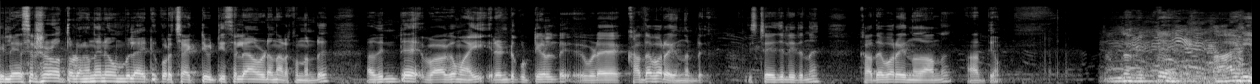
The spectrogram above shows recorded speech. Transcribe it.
ഈ ലേസർ ഷോ തുടങ്ങുന്നതിന് മുമ്പിലായിട്ട് കുറച്ച് ആക്ടിവിറ്റീസ് എല്ലാം ഇവിടെ നടക്കുന്നുണ്ട് അതിൻ്റെ ഭാഗമായി രണ്ട് കുട്ടികളുടെ ഇവിടെ കഥ പറയുന്നുണ്ട് ഈ സ്റ്റേജിലിരുന്ന് കഥ പറയുന്നതാണ് ആദ്യം அங்க விட்டு ஆடி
